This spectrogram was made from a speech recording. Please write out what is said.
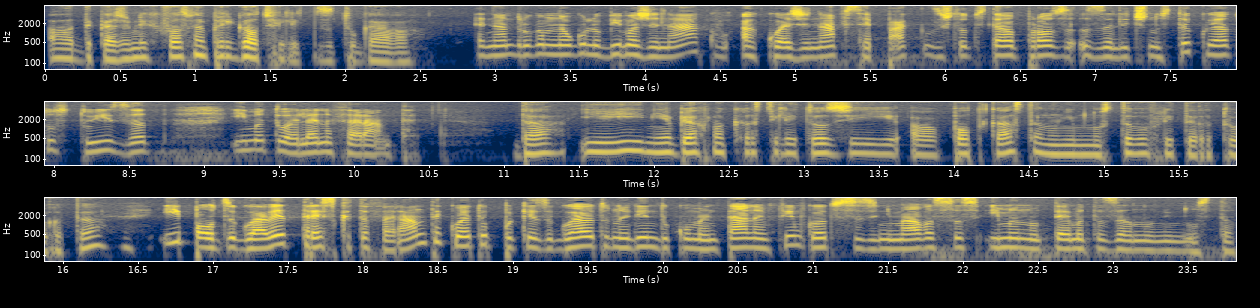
А, да кажем ли какво сме приготвили за тогава? Една друга много любима жена, ако, ако е жена все пак, защото става въпрос за личността, която стои зад името Елена Феранте. Да, и ние бяхме кръстили този а, подкаст Анонимността в литературата. И под заглавие Треската Феранте, което пък е заглавието на един документален филм, който се занимава с именно темата за анонимността.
